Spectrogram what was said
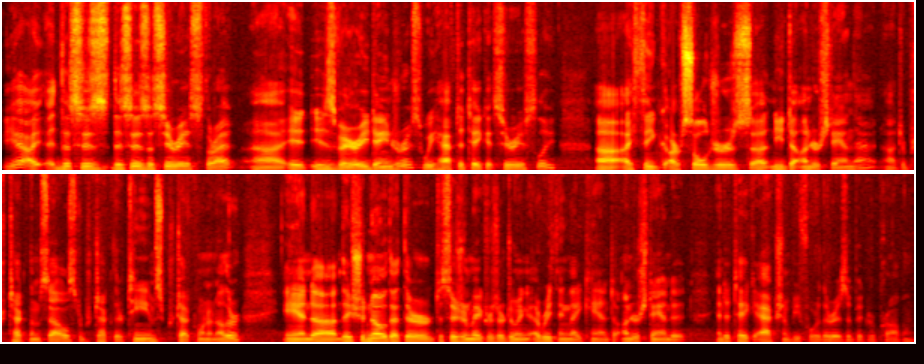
Yeah, I, this is this is a serious threat. Uh, it is very dangerous. We have to take it seriously. Uh, I think our soldiers uh, need to understand that uh, to protect themselves, to protect their teams, protect one another, and uh, they should know that their decision makers are doing everything they can to understand it and to take action before there is a bigger problem.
